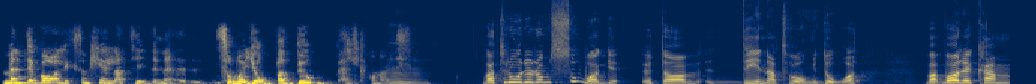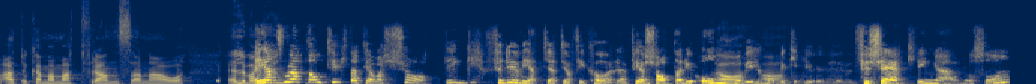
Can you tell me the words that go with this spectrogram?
Men det var liksom hela tiden eh, som att jobba dubbelt på något. Mm. Vad tror du de såg utav dina tvång då? Va- Var det kam, att du kammade mattfransarna och Jag tror att de tyckte att jag var tjatig, för det vet jag att jag fick höra. För jag tjatade ju om Ja, och ville ha ja. bek- försäkringar och så.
